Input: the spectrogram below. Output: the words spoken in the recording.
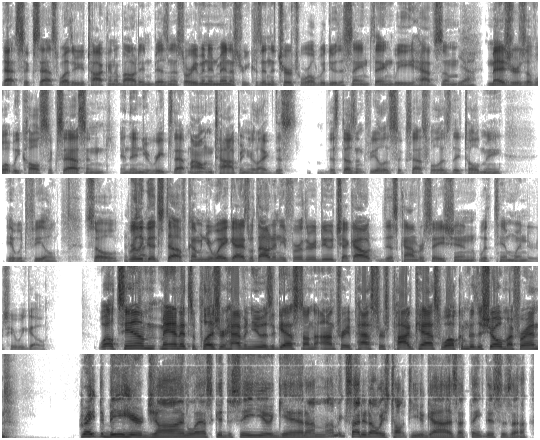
That success, whether you're talking about in business or even in ministry, because in the church world we do the same thing. We have some yeah. measures of what we call success, and and then you reach that mountaintop, and you're like, this this doesn't feel as successful as they told me it would feel. So, That's really right. good stuff coming your way, guys. Without any further ado, check out this conversation with Tim Winders. Here we go. Well, Tim, man, it's a pleasure having you as a guest on the EntrePastors podcast. Welcome to the show, my friend. Great to be here, John. Les, good to see you again. I'm I'm excited to always talk to you guys. I think this is a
